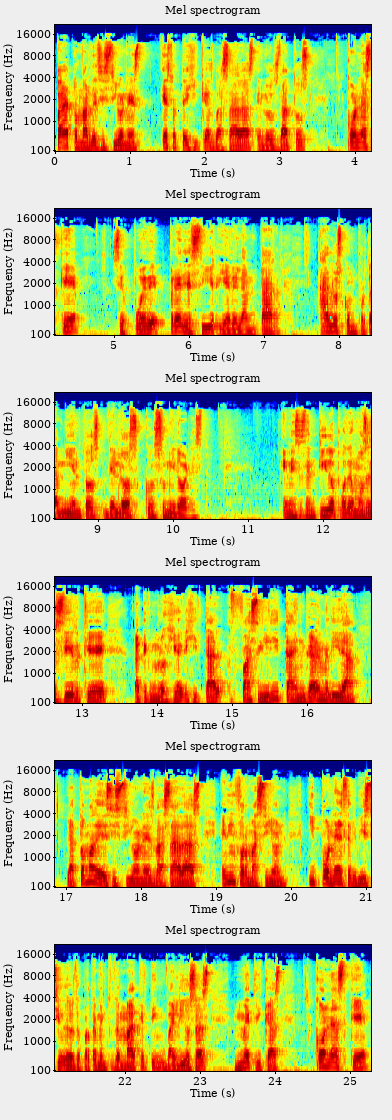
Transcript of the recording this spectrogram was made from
para tomar decisiones estratégicas basadas en los datos con las que se puede predecir y adelantar a los comportamientos de los consumidores. En ese sentido podemos decir que la tecnología digital facilita en gran medida la toma de decisiones basadas en información y pone al servicio de los departamentos de marketing valiosas métricas con las que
